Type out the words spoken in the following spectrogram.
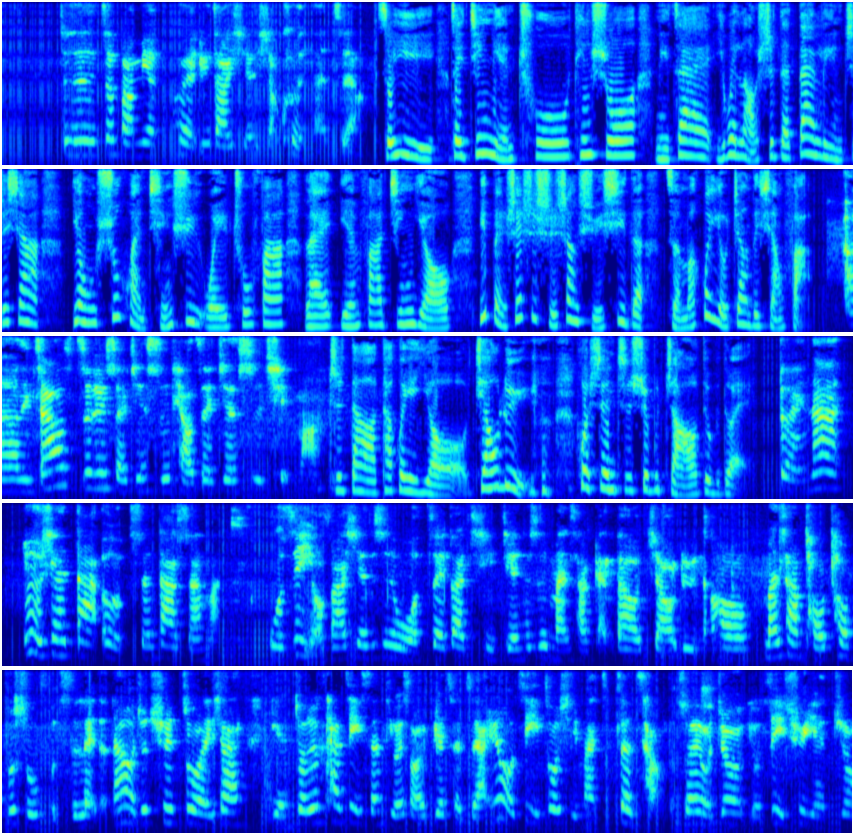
就是这方面会遇到一些小困难。这样，所以在今年初，听说你在一位老师的带领之下，用舒缓情绪为出发来研发精油。你本身是时尚学系的，怎么会有这样的想法？呃，你知道自律神经失调这件事情吗？知道，他会有焦虑，或甚至睡不着，对不对？对，那因为我现在大二升大三嘛，我自己有发现，就是我这段期间就是蛮常感到焦虑，然后蛮常头痛不舒服之类的，然后我就去做了一下研究，就看自己身体为什么会变成这样，因为我自己作息蛮正常的，所以我就有自己去研究。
